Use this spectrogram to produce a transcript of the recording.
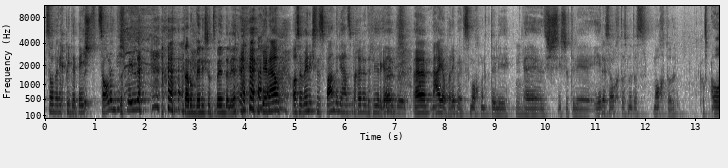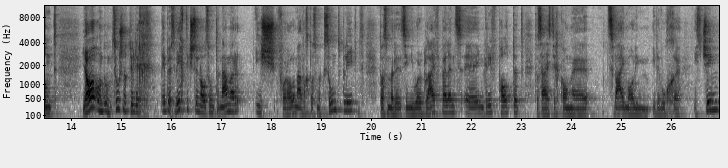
sondern ich bin der best zahlende Spieler. Darum wenigstens Bändeli. genau, also wenigstens Bändeli haben sie mir dafür geben. Ähm, nein, aber eben, das macht man natürlich. Mhm. Äh, ist, ist natürlich eine Ehrensache, dass man das macht, oder? Und ja, und, und sonst natürlich eben das Wichtigste als Unternehmer ist vor allem einfach, dass man gesund bleibt, dass man seine Work-Life-Balance äh, im Griff behaltet. Das heißt, ich gehe äh, zweimal im, in der Woche ins Gym,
